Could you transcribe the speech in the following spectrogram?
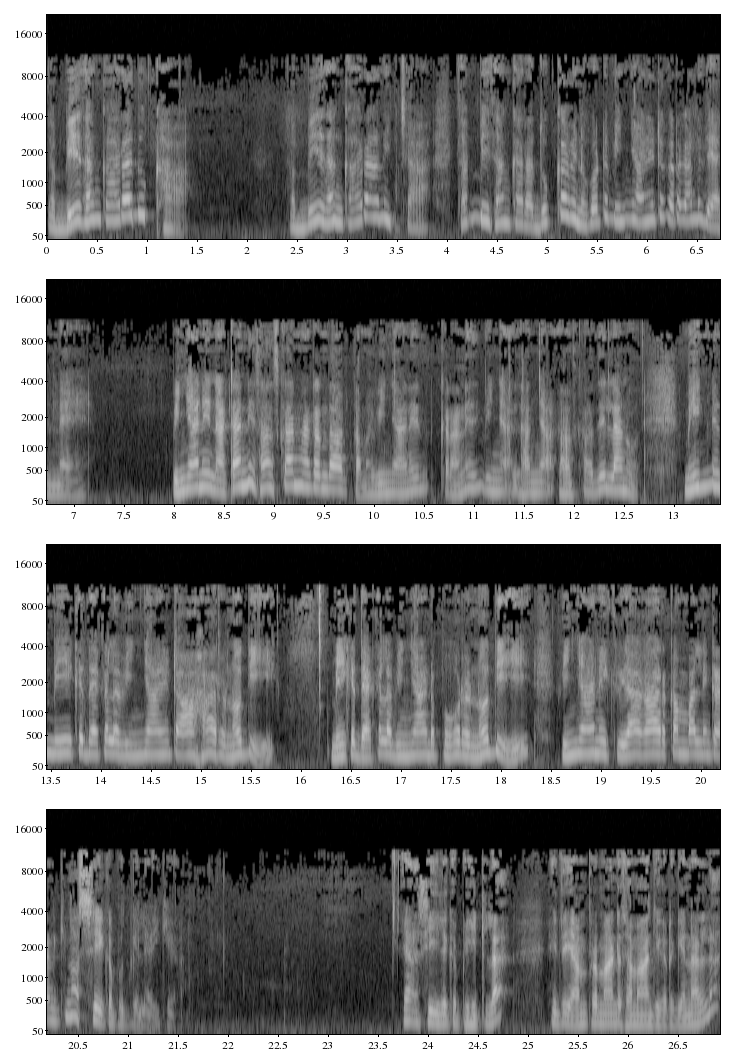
සබ්බේ සංඛාරා දුක්ඛා. සබ්බේ සංඛාරා අනිච්චා. සබ්බේ සංඛාරා දුක්ඛ වෙනකොට විඥාණයට කරගන්න දෙයක් නැහැ. විඥානේ නටන්නේ සංස්කාර නටන දාක් තමයි. විඥානේ කරන්නේ විඥාන සංඥා සංස්කාර දෙල්ලනුව. මෙන්න මේක දැකලා විඥාණයට ආහාර නොදී මේක දැකලා විඥාණයට පොහොර නොදී විඥානේ ක්‍රියාකාරකම් බලෙන් කරන්න කියනවා සීක පුද්ගලයයි කියලා. යා සීලක පිළිහිట్లా හිත යම් ප්‍රමාණයට සමාධියකට ගෙනල්ලා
